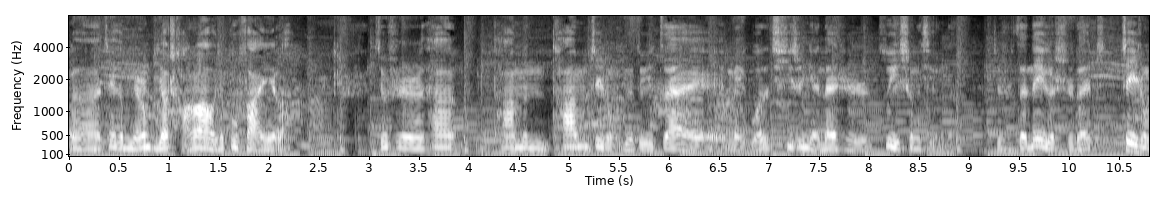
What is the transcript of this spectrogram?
呃，这个名比较长啊，我就不翻译了。就是他他们他们这种乐队在美国的七十年代是最盛行的。就是在那个时代，这种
